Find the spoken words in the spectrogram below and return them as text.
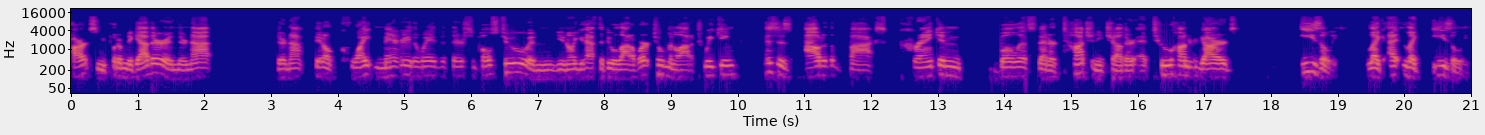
parts and you put them together and they're not they're not they don't quite marry the way that they're supposed to and you know you have to do a lot of work to them and a lot of tweaking this is out of the box cranking bullets that are touching each other at 200 yards easily. Like I, like easily.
